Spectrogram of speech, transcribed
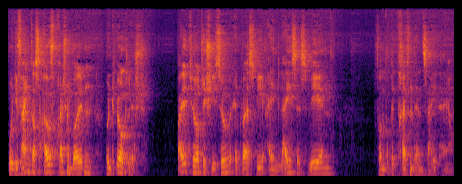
wo die Feinders aufbrechen wollten und wirklich Bald hörte so etwas wie ein leises Wehen von der betreffenden Seite her.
